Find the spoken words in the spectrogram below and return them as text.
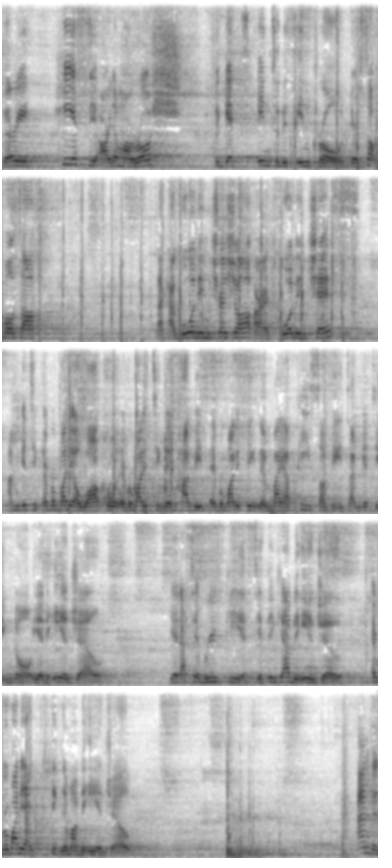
very hasty or them a rush to get into this in crowd. There's something about a like a golden treasure or a golden chest. I'm getting everybody a walk around, everybody think them have it, everybody think them buy a piece of it. I'm getting no, yeah, the angel. Yeah, that's your briefcase. You think you have the angel. Everybody I think them have the angel. And the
